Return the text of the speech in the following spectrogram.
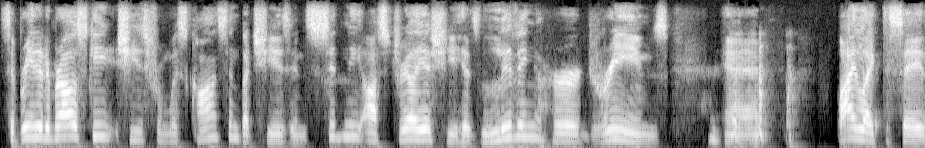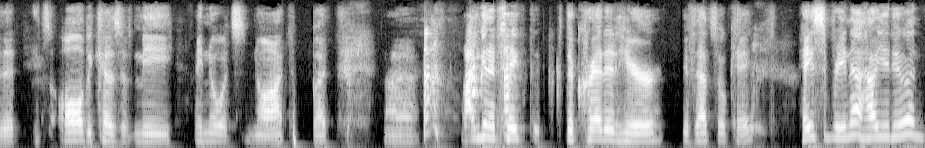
Sabrina Domenosky. She's from Wisconsin, but she is in Sydney, Australia. She is living her dreams, and I like to say that it's all because of me. I know it's not, but uh, I'm going to take the, the credit here, if that's okay. Hey Sabrina, how are you doing?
